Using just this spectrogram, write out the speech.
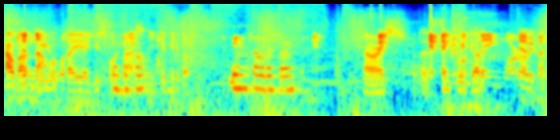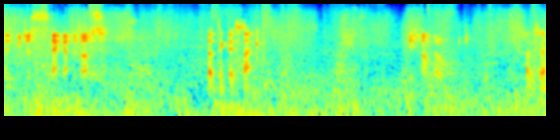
How about didn't know, you what? play a useful What class and you give me the buff? Didn't saw the story. Alright, I If think we got it. playing Warlock Yeah, we found it. and we just stack up the buffs. don't think they stack, Be fun though. obviously.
